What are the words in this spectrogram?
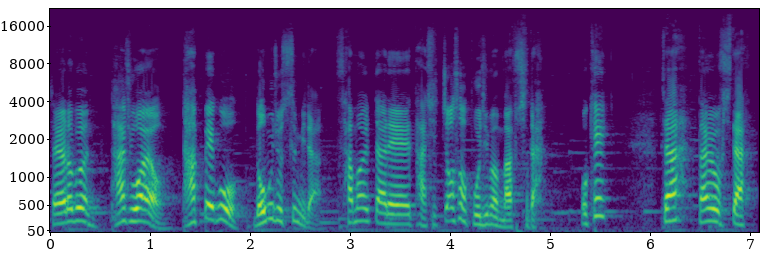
자, 여러분 다 좋아요. 다 빼고 너무 좋습니다. 3월 달에 다시 쪄서 보지만 맙시다. 오케이? 자, 다음에 봅시다.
